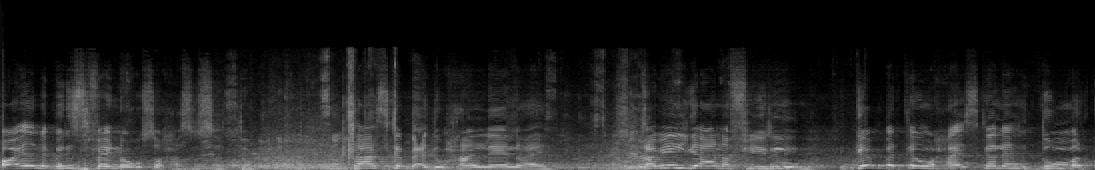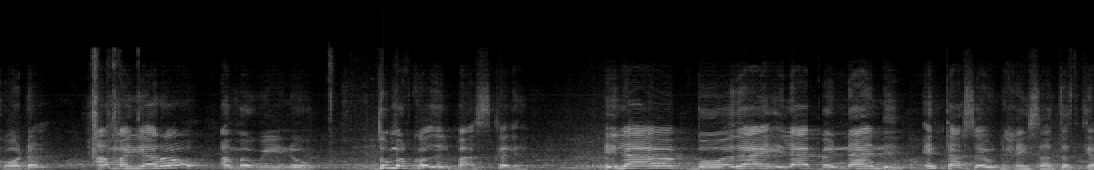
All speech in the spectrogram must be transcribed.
oo ayadana beri sifay noogu soo xasuusato. Taas ka bacdi waxaan leenahay qabiilgaana fiirinin gambarkan waxaa iska leh dumarkoo dhan ama yarow ama weynow. Dumarkoo dhan baa iska leh. Ilaa boodaay ilaa bannaani intaas ay u dhexaysaa dadka.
